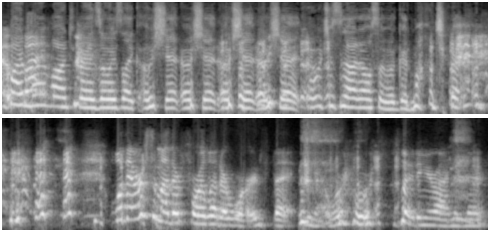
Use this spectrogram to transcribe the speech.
my, my mantra is always like, oh shit, oh shit, oh shit, oh shit, which is not also a good mantra. well, there were some other four letter words that, you know, were, were floating around in there.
